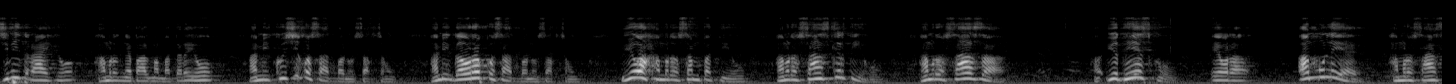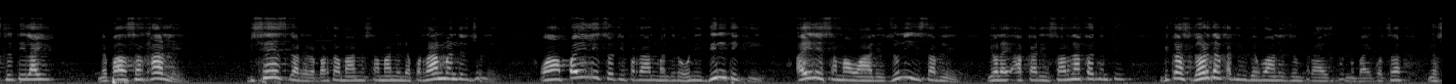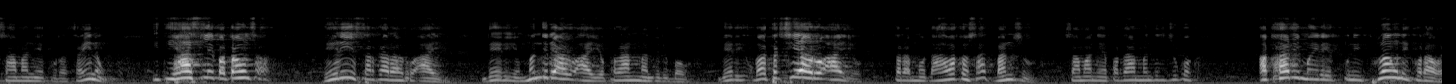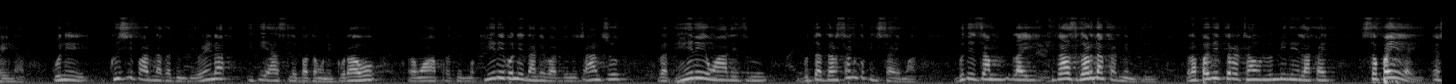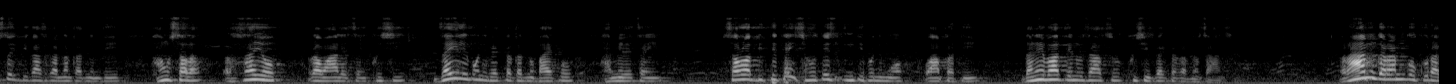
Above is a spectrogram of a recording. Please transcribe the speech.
जीवित रहेको हाम्रो नेपालमा मात्रै हो। हामी खुसीको साथ भन्नु सक्छौँ हामी गौरवको साथ भन्नु सक्छौँ। यो हाम्रो सम्पत्ति हो हाम्रो संस्कृति हो हाम्रो साझा यो देशको एउटा अमूल्य हाम्रो संस्कृतिलाई नेपाल सरकारले विशेष गरेर वर्तमान सामान्य प्रधानमन्त्रीज्यूले उहाँ पहिलोचोटि प्रधानमन्त्री हुने दिनदेखि अहिलेसम्म उहाँले जुन हिसाबले यसलाई अगाडि सर्नका निम्ति विकास गर्नका निम्ति उहाँले जुन प्रयास गर्नुभएको छ यो सामान्य कुरा छैन। इतिहासले बताउँछ धेरै सरकारहरू आए धेरै मन्त्रीहरू आयो प्रधानमन्त्री भयो धेरै उपाध्यक्षहरू आयो तर म दावाको साथ भन्छु सामान्य प्रधानमन्त्रीज्यूको अगाडि मैले कुनै फुलाउने कुरा होइन कुनै खुसी पार्नका निम्ति होइन इतिहासले बताउने कुरा हो र उहाँप्रति म फेरि पनि धन्यवाद दिन चाहन्छु र धेरै उहाँले चाहिँ बुद्ध दर्शनको विषयमा बुद्धिज्मलाई विकास गर्नका निम्ति र पवित्र ठाउँ लुम्बिनी लगायत सबैलाई यस्तै विकास गर्नका निम्ति हौसला र सहयोग र उहाँले चाहिँ खुसी जहिले पनि व्यक्त गर्नुभएको हामीले चाहिँ सर्वविदितै छौँ त्यस निम्ति पनि म उहाँप्रति धन्यवाद दिन चाहन्छु खुसी व्यक्त गर्न चाहन्छु। राम गरामको कुरा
